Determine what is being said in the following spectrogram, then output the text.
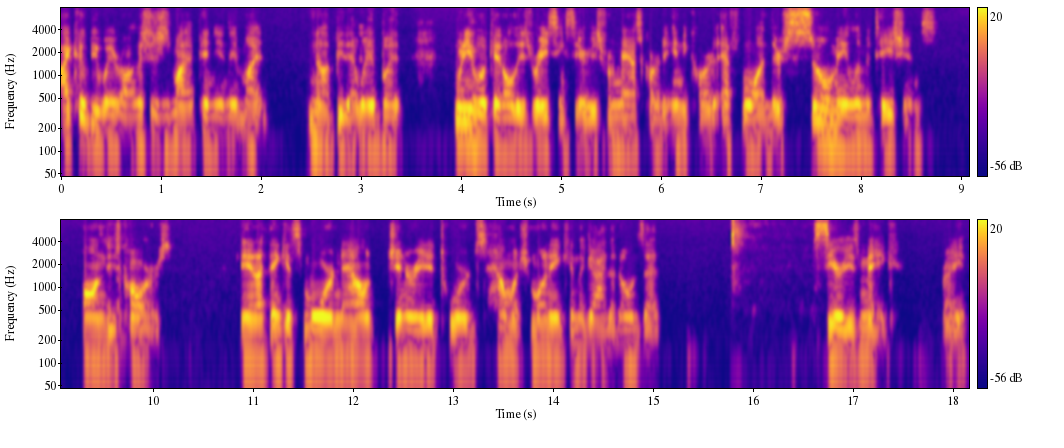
I could be way wrong. This is just my opinion. It might not be that way, but when you look at all these racing series from NASCAR to IndyCar to F1, there's so many limitations on these cars. And I think it's more now generated towards how much money can the guy that owns that series make, right?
